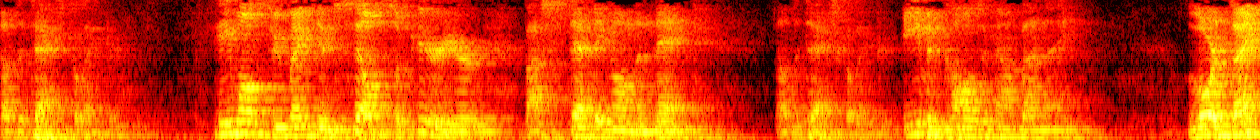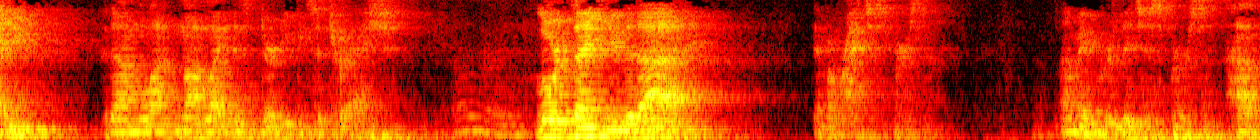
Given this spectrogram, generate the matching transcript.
of the tax collector. He wants to make himself superior by stepping on the neck of the tax collector. Even calls him out by name. Lord, thank you that I'm not like this dirty piece of trash. Lord, thank you that I am a righteous person. I'm a religious person. I,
